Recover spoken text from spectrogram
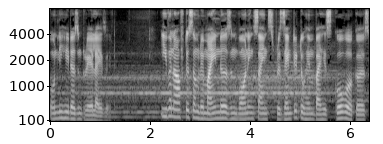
only he doesn't realize it. Even after some reminders and warning signs presented to him by his co workers,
